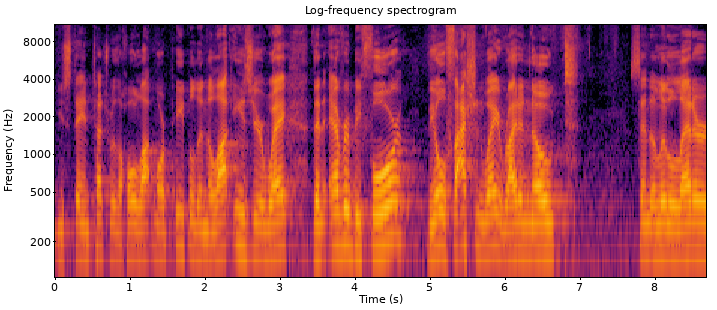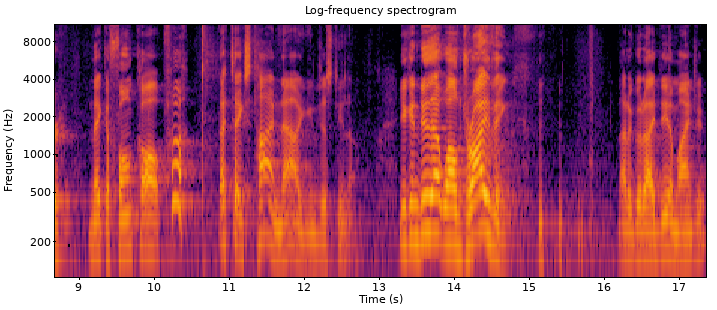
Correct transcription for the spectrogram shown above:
you stay in touch with a whole lot more people in a lot easier way than ever before. The old fashioned way, write a note, send a little letter, make a phone call. Huh, that takes time now, you can just, you know, you can do that while driving. Not a good idea, mind you.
